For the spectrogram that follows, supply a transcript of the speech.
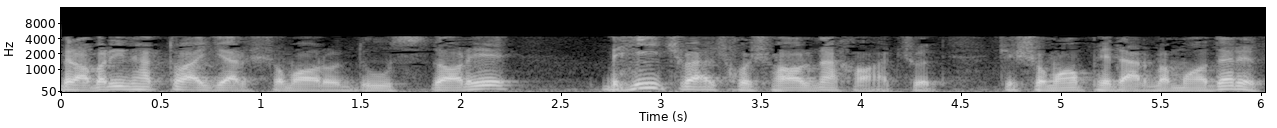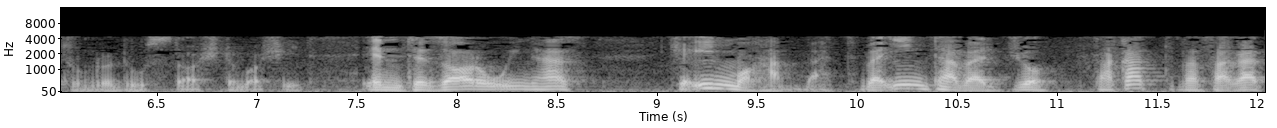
بنابراین حتی اگر شما رو دوست داره به هیچ وجه خوشحال نخواهد شد که شما پدر و مادرتون رو دوست داشته باشید. انتظار او این هست که این محبت و این توجه فقط و فقط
